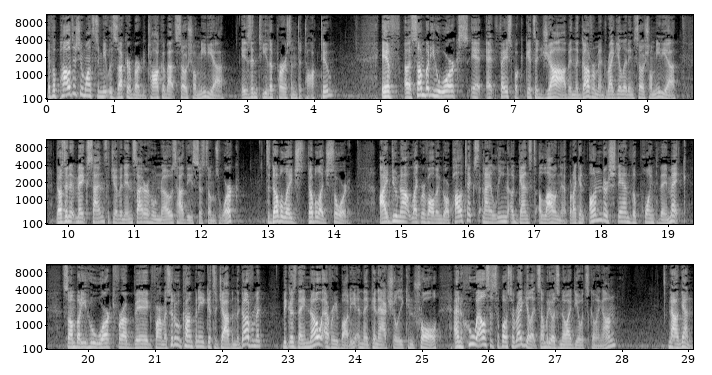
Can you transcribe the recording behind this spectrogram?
if a politician wants to meet with Zuckerberg to talk about social media, isn't he the person to talk to? If uh, somebody who works at, at, Facebook gets a job in the government regulating social media, doesn't it make sense that you have an insider who knows how these systems work? It's a double-edged, double-edged sword. I do not like revolving door politics, and I lean against allowing that, but I can understand the point they make. Somebody who worked for a big pharmaceutical company gets a job in the government because they know everybody and they can actually control. And who else is supposed to regulate? Somebody who has no idea what's going on. Now, again,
